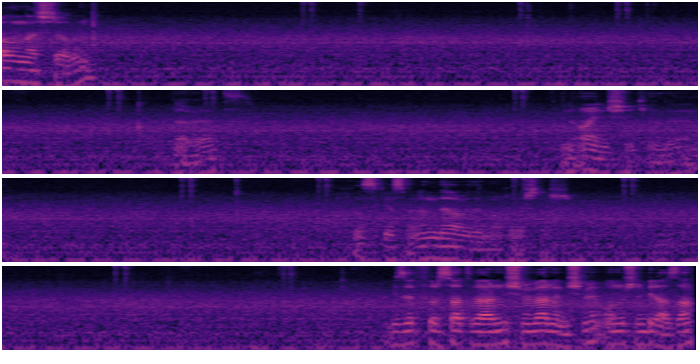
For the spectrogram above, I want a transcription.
kalınlaştıralım. Evet. Yine aynı şekilde hız kesmeden devam edelim arkadaşlar. Bize fırsat vermiş mi vermemiş mi onun için birazdan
